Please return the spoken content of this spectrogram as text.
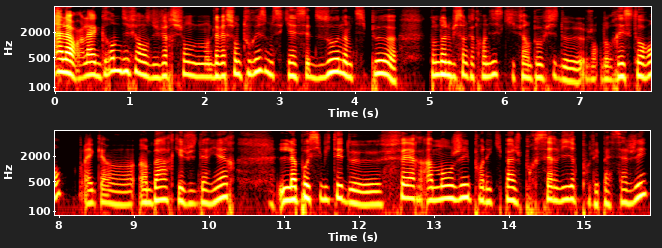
Alors, la grande différence de la version de tourisme, c'est qu'il y a cette zone un petit peu, euh, comme dans le 890, qui fait un peu office de genre de restaurant, avec un, bar qui est juste derrière. La possibilité de faire à manger pour l'équipage, pour servir pour les passagers.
